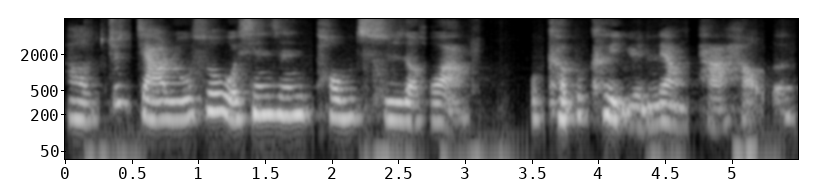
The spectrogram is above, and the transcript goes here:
好，就假如说我先生偷吃的话。我可不可以原谅他？好了，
